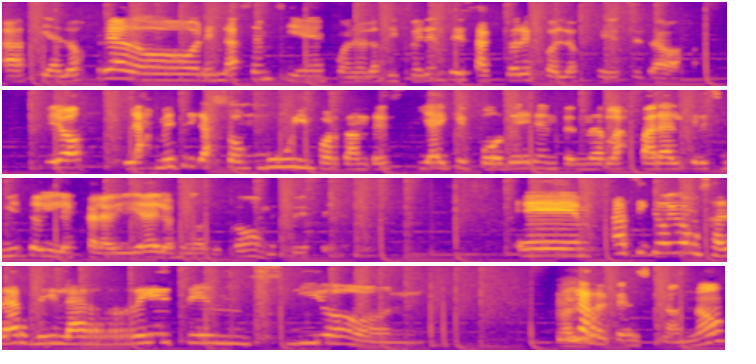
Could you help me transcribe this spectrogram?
hacia los creadores, las MCs, bueno, los diferentes actores con los que se trabaja. Pero las métricas son muy importantes y hay que poder entenderlas para el crecimiento y la escalabilidad de los negocios. ¿Cómo me estoy eh, así que hoy vamos a hablar de la retención. ¿Qué es la retención, no?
